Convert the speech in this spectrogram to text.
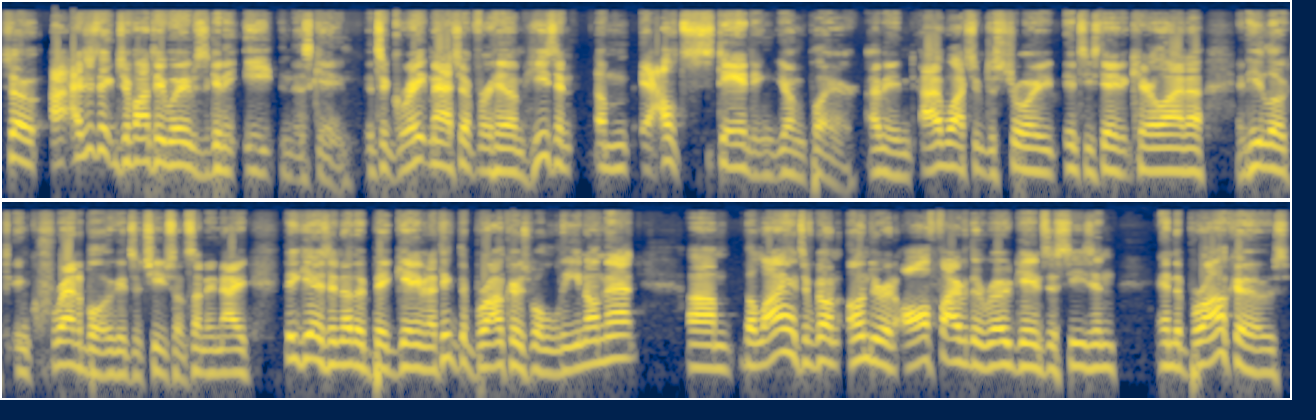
so I, just think Javonte Williams is going to eat in this game. It's a great matchup for him. He's an um, outstanding young player. I mean, I watched him destroy NC State at Carolina, and he looked incredible against the Chiefs on Sunday night. I think he has another big game, and I think the Broncos will lean on that. Um, the Lions have gone under in all five of their road games this season, and the Broncos,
